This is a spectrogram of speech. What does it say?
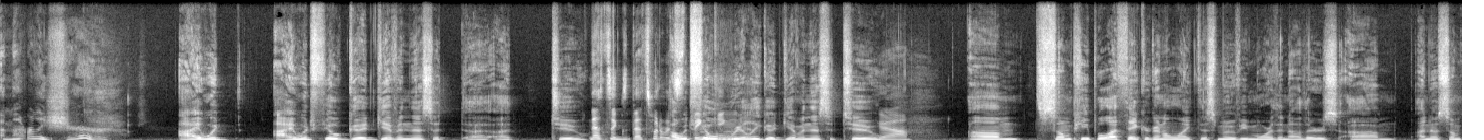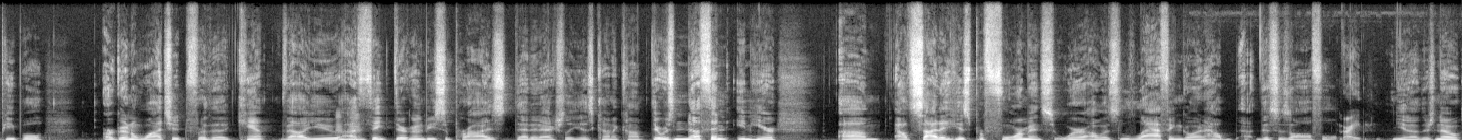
I'm not really sure. I would I would feel good giving this a a, a two. That's ex- that's what I was. I would thinking. feel really good giving this a two. Yeah. Um, some people I think are going to like this movie more than others. Um, I know some people are going to watch it for the camp value. I think they're going to be surprised that it actually is kind of comp. There was nothing in here um, outside of his performance where I was laughing, going, "How this is awful." Right. You know, there's no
